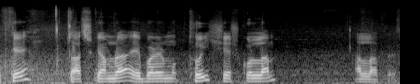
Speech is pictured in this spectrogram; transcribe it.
ওকে? তো আজকে আমরা এবারের মতোই শেষ করলাম। আল্লাহ হাফেজ।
